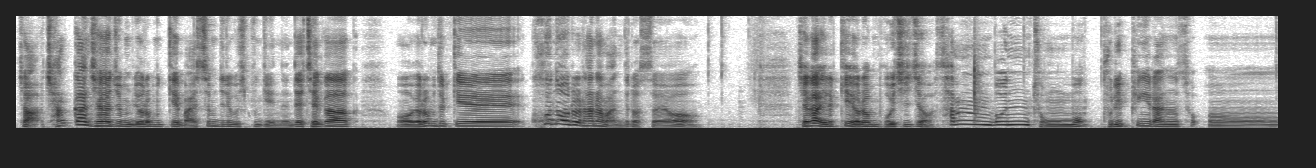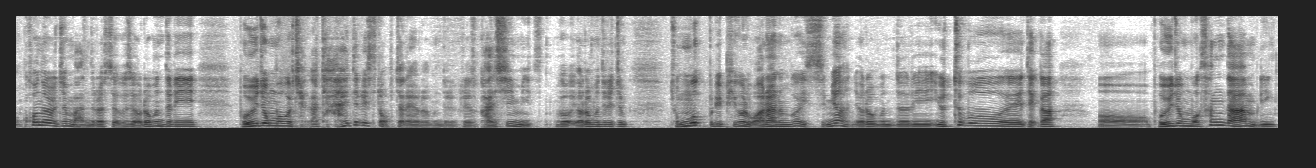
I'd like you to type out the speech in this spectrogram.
자 잠깐 제가 좀 여러분께 말씀드리고 싶은 게 있는데 제가 어, 여러분들께 코너를 하나 만들었어요. 제가 이렇게 여러분 보시죠? 3분 종목 브리핑이라는 소, 어, 코너를 좀 만들었어요. 그래서 여러분들이 보유 종목을 제가 다 해드릴 수는 없잖아요 여러분들. 그래서 관심 있, 뭐, 여러분들이 좀 종목 브리핑을 원하는 거 있으면 여러분들이 유튜브에 제가 어, 보유 종목 상담 링크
